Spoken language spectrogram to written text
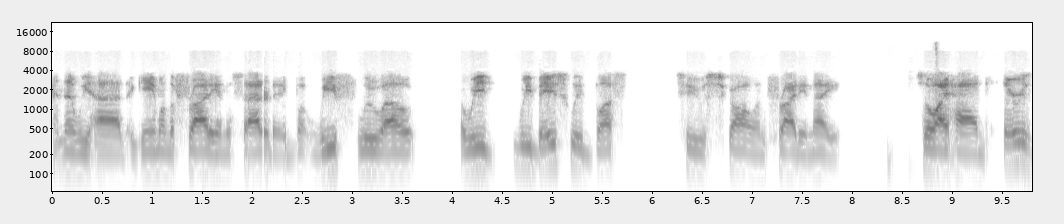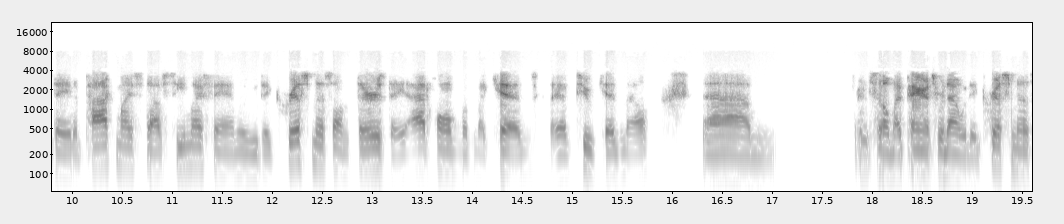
and then we had a game on the Friday and the Saturday. But we flew out, we we basically bust to Scotland Friday night so I had Thursday to pack my stuff, see my family. We did Christmas on Thursday at home with my kids. I have two kids now. Um, and so my parents were down. We did Christmas,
